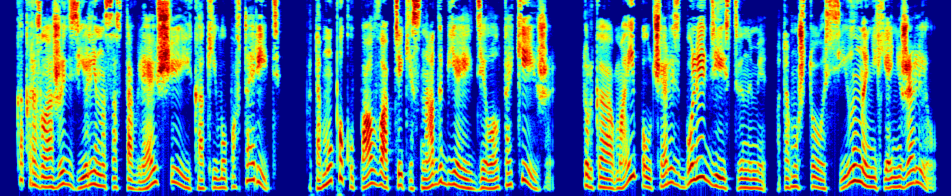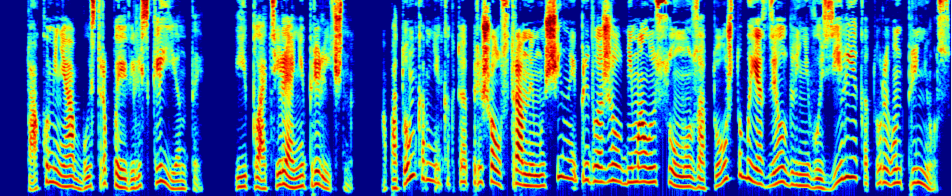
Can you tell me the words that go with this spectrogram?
— как разложить зелье на составляющие и как его повторить. Потому покупал в аптеке снадобья и делал такие же. Только мои получались более действенными, потому что силы на них я не жалел. Так у меня быстро появились клиенты. И платили они прилично. А потом ко мне как-то пришел странный мужчина и предложил немалую сумму за то, чтобы я сделал для него зелье, которое он принес.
